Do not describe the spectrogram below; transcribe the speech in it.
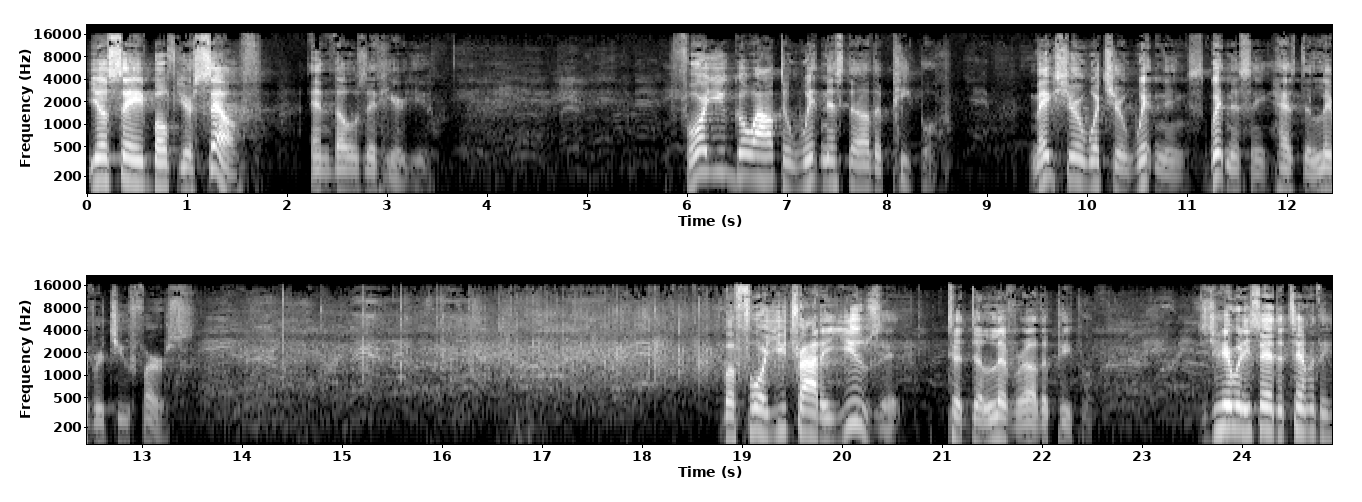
you'll save both yourself and those that hear you. Before you go out to witness to other people, make sure what you're witnessing has delivered you first. Before you try to use it to deliver other people. Did you hear what he said to Timothy?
